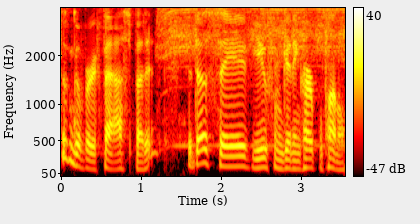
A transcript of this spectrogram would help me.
doesn't go very fast, but it, it does save you from getting carpal tunnel.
